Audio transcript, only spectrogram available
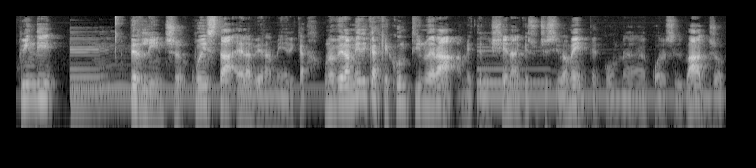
Quindi per Lynch questa è la vera America, una vera America che continuerà a mettere in scena anche successivamente con Cuore Selvaggio,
